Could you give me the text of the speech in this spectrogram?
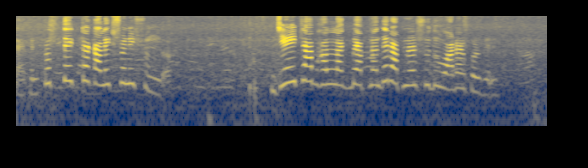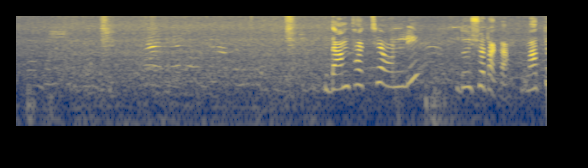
দেখেন প্রত্যেকটা কালেকশনই সুন্দর। যেইটা ভালো লাগবে আপনাদের আপনারা শুধু অর্ডার করবেন। দাম থাকছে অনলি দুইশো টাকা। মাত্র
